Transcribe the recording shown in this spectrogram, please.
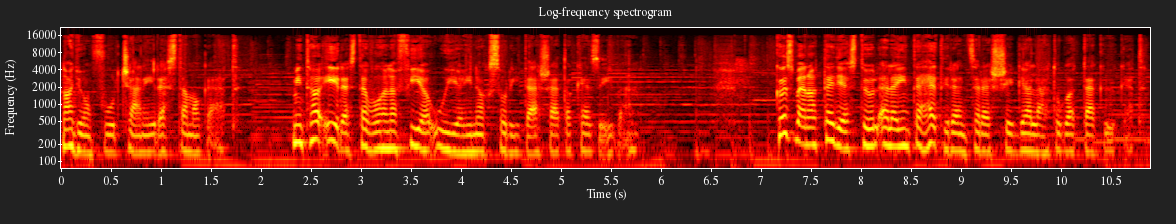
nagyon furcsán érezte magát. Mintha érezte volna fia ujjainak szorítását a kezében. Közben a tegyeztől eleinte heti rendszerességgel látogatták őket.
